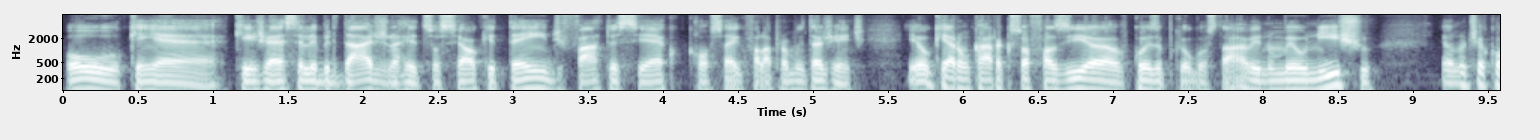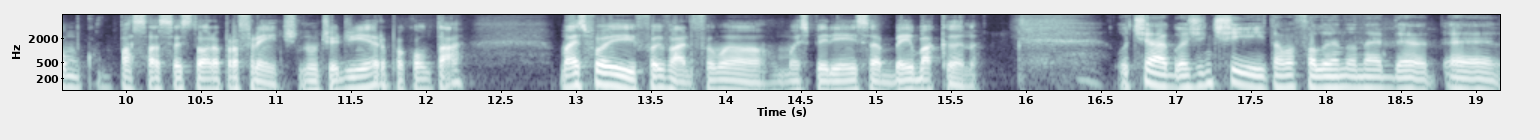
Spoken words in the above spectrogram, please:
ou quem é quem já é celebridade na rede social, que tem de fato esse eco, consegue falar para muita gente. Eu que era um cara que só fazia coisa porque eu gostava e no meu nicho, eu não tinha como passar essa história para frente, não tinha dinheiro para contar, mas foi foi válido, foi uma, uma experiência bem bacana. O Tiago, a gente estava falando, né, de, é,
